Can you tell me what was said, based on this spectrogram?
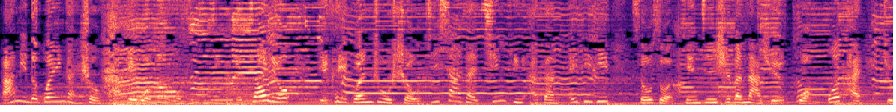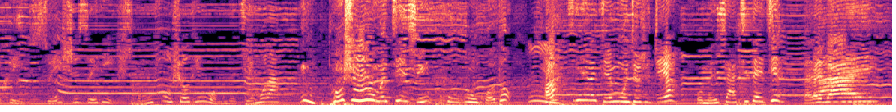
把你的观影感受发给我们，我们进行一个交流。也可以关注手机下载蜻蜓 FM APP，搜索天津师范大学广播台，就可以随时随地重复收听我们的节目啦。嗯，同时与我们进行互动活动。好了，今天的节目就是这样，我们下期再见，拜拜。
